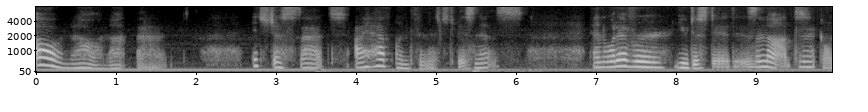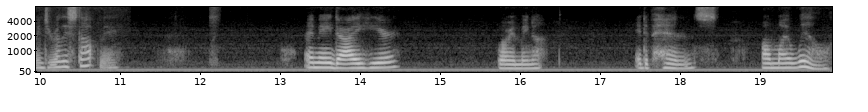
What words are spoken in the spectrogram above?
Oh no, not that. It's just that I have unfinished business. And whatever you just did is not going to really stop me. I may die here, or I may not. It depends on my will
